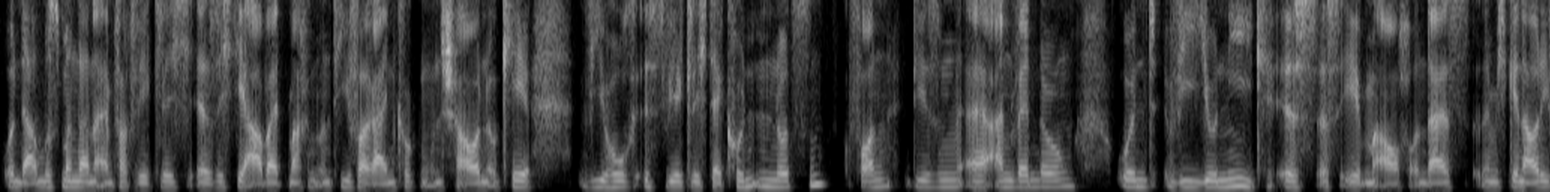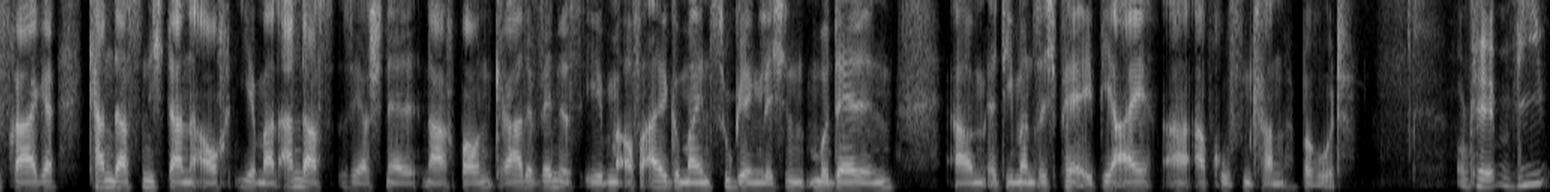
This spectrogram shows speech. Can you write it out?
Und da muss man dann einfach wirklich äh, sich die Arbeit machen und tiefer reingucken und schauen, okay, wie hoch ist wirklich der Kundennutzen von diesen Anwendungen wie unique ist es eben auch. Und da ist nämlich genau die Frage, kann das nicht dann auch jemand anders sehr schnell nachbauen, gerade wenn es eben auf allgemein zugänglichen Modellen, ähm, die man sich per API äh, abrufen kann, beruht. Okay, wie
